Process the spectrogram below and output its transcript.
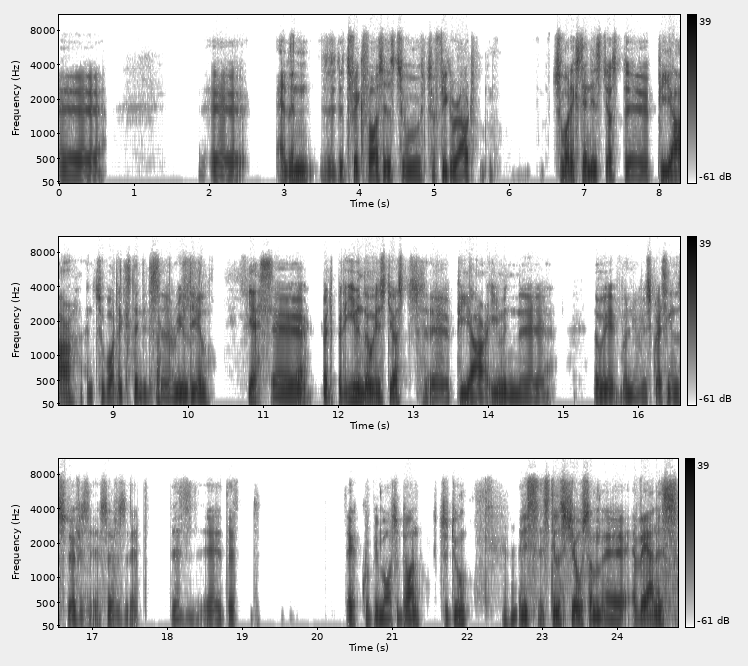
Uh, uh, and then the, the, trick for us is to to figure out to what extent it's just PR and to what extent it's the real deal. Yes. Yeah. But but even though it's just PR, even though we, when we were scratching in the surface, surface that the, there could be more to done to do, mm-hmm. and it still shows some uh, awareness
